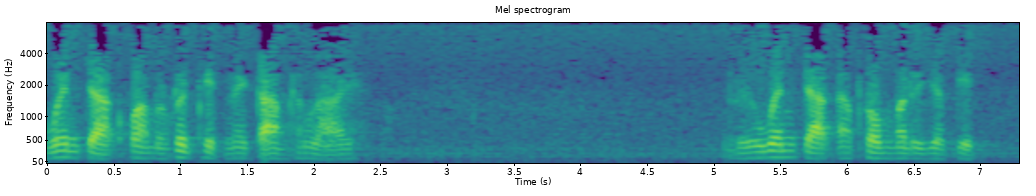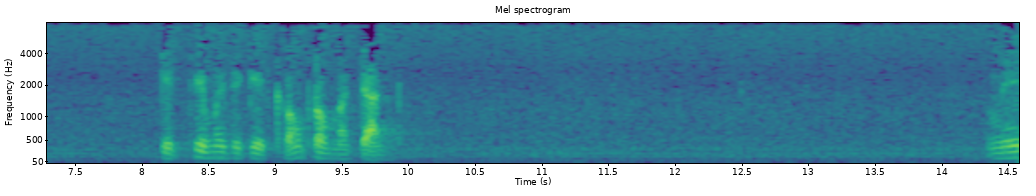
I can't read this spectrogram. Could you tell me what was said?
เว้นจากความประพฤติผิดในกามทั้งหลาย หรือเว้นจากอภรมมริยกิจ กิจที่ไม่ใช่กิจของพรหมจรรย์นี่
